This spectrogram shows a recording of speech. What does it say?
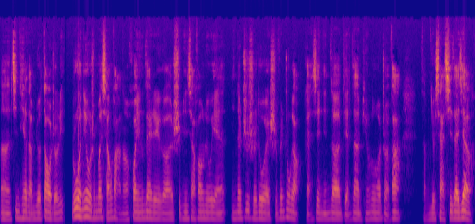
嗯，今天咱们就到这里。如果您有什么想法呢，欢迎在这个视频下方留言，您的支持对我也十分重要。感谢您的点赞、评论和转发，咱们就下期再见了。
